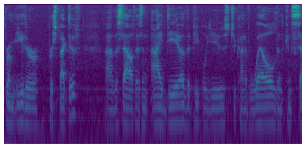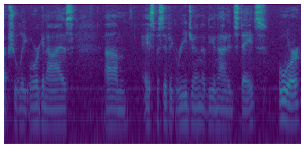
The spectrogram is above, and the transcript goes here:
from either perspective. Uh, the South as an idea that people use to kind of weld and conceptually organize um, a specific region of the United States, or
